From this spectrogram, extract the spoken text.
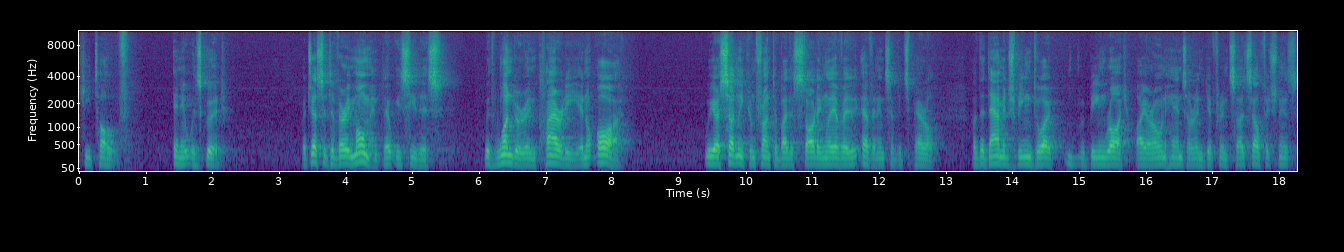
He tov, and it was good. But just at the very moment that we see this, with wonder and clarity and awe, we are suddenly confronted by the startling evidence of its peril, of the damage being, being wrought by our own hands, our indifference, our selfishness,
